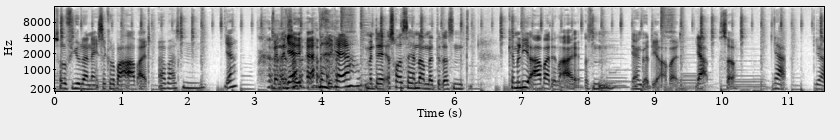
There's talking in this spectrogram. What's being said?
så er du fra Jylland af, så kan du bare arbejde. Og jeg var bare sådan, ja. Men altså, ja. det kan jeg. Men det, jeg tror også, det handler om, at det der sådan, kan man lige arbejde eller ej? Og sådan, jeg kan godt lide at arbejde. Ja. Så Ja. Ja,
